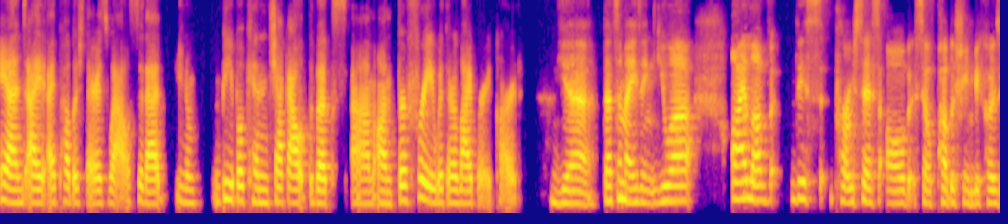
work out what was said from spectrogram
And I, I publish there as well, so that you know people can check out the books um, on for free with their library card. Yeah, that's amazing. You are I love this process of self publishing because,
